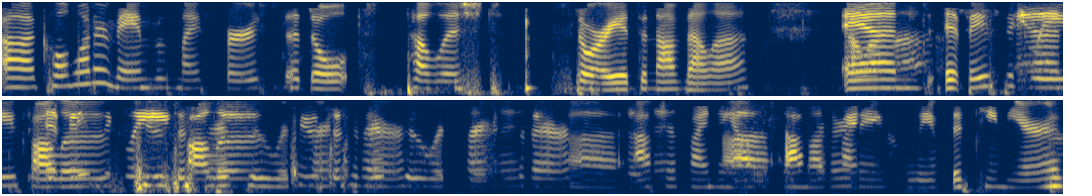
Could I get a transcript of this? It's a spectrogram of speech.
uh, Cold Water Veins was my first adult published story. It's a novella. And it basically And it follows basically two sisters follows who two return to sisters their who return to their uh, after finding uh, out after mother finding- they believe 15 years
